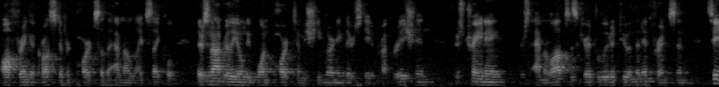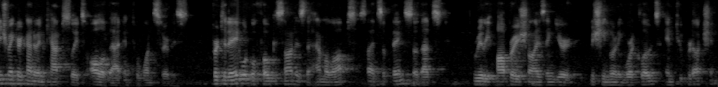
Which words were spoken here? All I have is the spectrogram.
offering across different parts of the ML lifecycle there's not really only one part to machine learning. There's data preparation, there's training, there's MLOps, as Kirit alluded to, and then inference. And SageMaker kind of encapsulates all of that into one service. For today, what we'll focus on is the MLOps sides of things. So that's really operationalizing your machine learning workloads into production.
